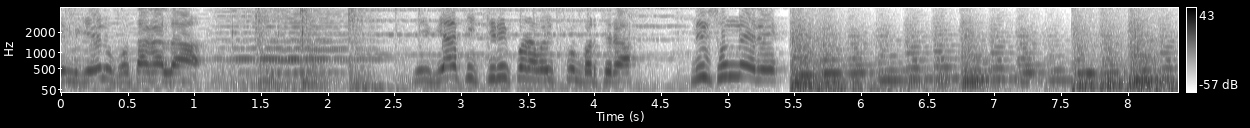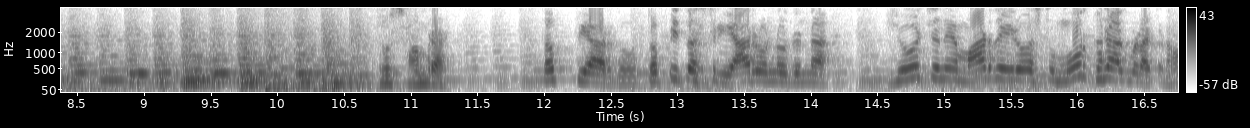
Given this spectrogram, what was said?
ನಿಮ್ಗೇನು ಗೊತ್ತಾಗಲ್ಲ. ನೀವ್ ಯಾಕೆ ಕಿರಿಪರ ವಹಿಸ್ಕೊಂಡ್ ಬರ್ತೀರಾ? ನೀವ್ ಸುಮ್ಮನೆ ರೀ ಲೋ ಸಾಮ್ರಾಟ್ ತಪ್ಪು ಯಾರ್ದು ತಪ್ಪಿತಸ್ಥರು ಯಾರು ಅನ್ನೋದನ್ನ ಯೋಚನೆ ಮಾಡದೇ ಇರುವಷ್ಟು ಮೂರ್ಖನಾಗ್ಬೇಡ ಕಣೋ.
